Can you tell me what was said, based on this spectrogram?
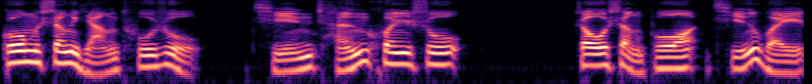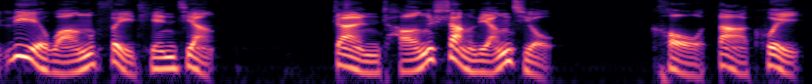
公生阳突入，秦陈坤书、周胜波，秦为列王废天将，战城上良久，寇大溃，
